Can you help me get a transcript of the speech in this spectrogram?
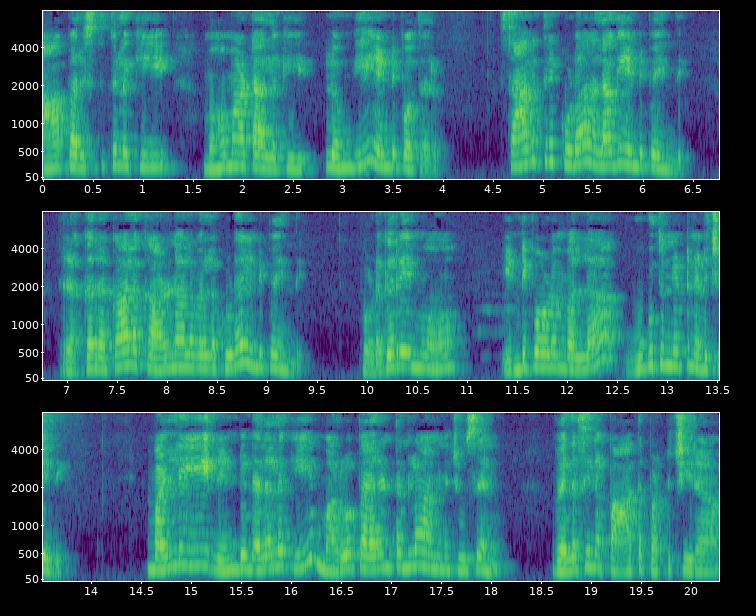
ఆ పరిస్థితులకి మొహమాటాలకి లొంగి ఎండిపోతారు. సావిత్రి కూడా అలాగే ఎండిపోయింది. రకరకాల కారణాల వల్ల కూడా ఎండిపోయింది. పొడగరేమో ఎండిపోవడం వల్ల ఊగుతున్నట్టు నడిచేది. మళ్ళీ రెండు నెలలకి మరో పేరెంటంలో ఆమెను చూశాను. వెలసిన పాత పట్టుచీర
